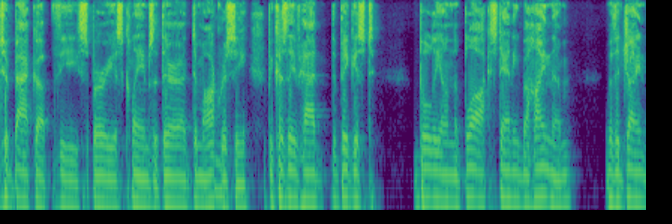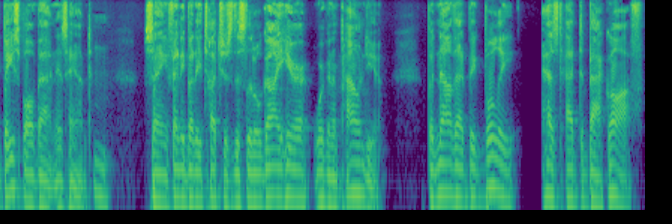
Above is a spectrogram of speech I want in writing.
to back up the spurious claims that they're a democracy because they've had the biggest bully on the block standing behind them with a giant baseball bat in his hand, mm. saying, if anybody touches this little guy here, we're going to pound you. But now that big bully has had to back off.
